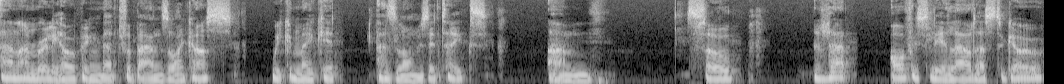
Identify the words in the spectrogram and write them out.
and I'm really hoping that for bands like us, we can make it as long as it takes. Um, so that obviously allowed us to go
